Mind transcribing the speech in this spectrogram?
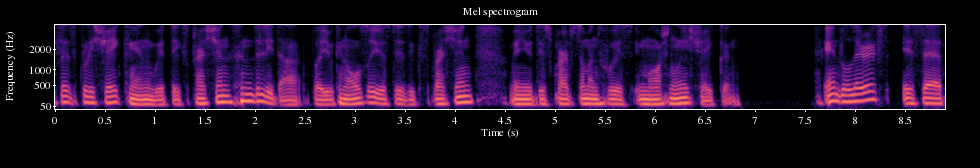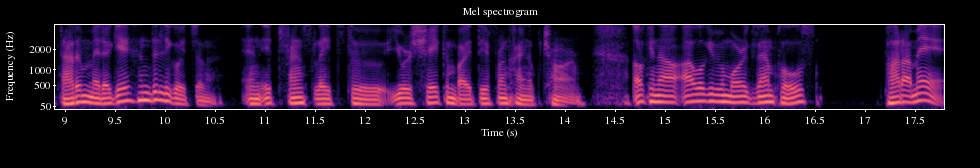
physically shaken with the expression 흔들리다, but you can also use this expression when you describe someone who is emotionally shaken. In the lyrics, it said 다른 매력에 흔들리고 있잖아. And it translates to you're shaken by a different kind of charm. Okay, now I will give you more examples. 바람에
